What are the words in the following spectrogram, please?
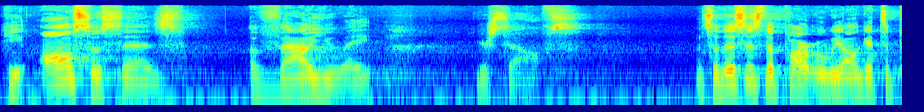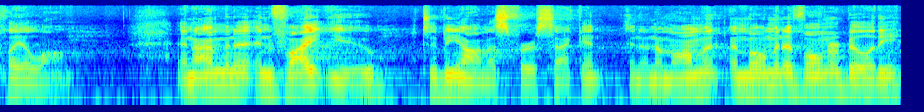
he also says, Evaluate yourselves. And so this is the part where we all get to play along. And I'm going to invite you to be honest for a second. And in a moment, a moment of vulnerability,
